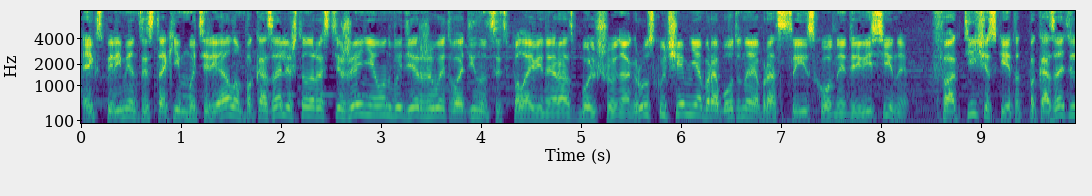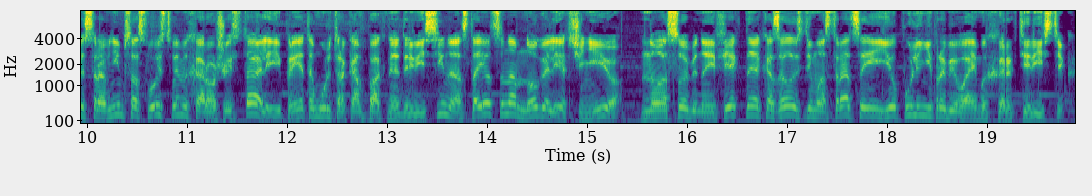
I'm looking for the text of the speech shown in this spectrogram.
Эксперименты с таким материалом показали, что на растяжение он выдерживает в 11,5 раз большую нагрузку, чем необработанные образцы исходной древесины. Фактически этот показатель сравним со свойствами хорошей стали, и при этом ультракомпактная древесина остается намного легче нее. Но особенно эффектной оказалась демонстрация ее пуленепробиваемых характеристик.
